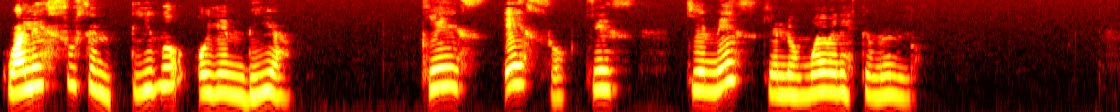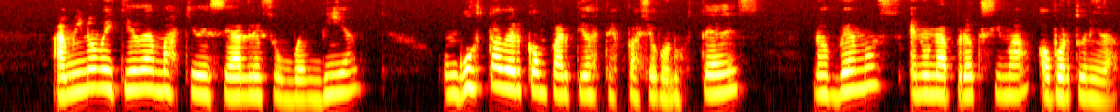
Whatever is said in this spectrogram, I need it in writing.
¿Cuál es su sentido hoy en día? ¿Qué es eso? ¿Qué es? ¿Quién es quien los mueve en este mundo? A mí no me queda más que desearles un buen día. Un gusto haber compartido este espacio con ustedes. Nos vemos en una próxima oportunidad.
